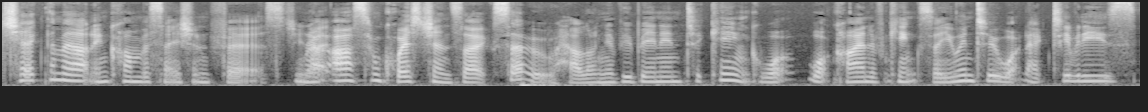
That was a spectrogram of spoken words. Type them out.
check them out in conversation first. You know, Right. ask some questions like, "So, how long have you been into kink? What what kind of kinks are you into? What activities?"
